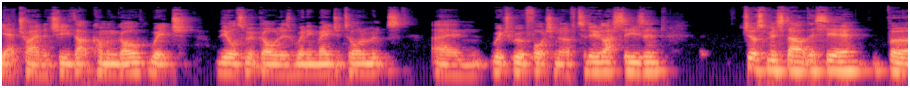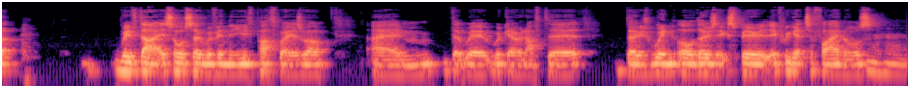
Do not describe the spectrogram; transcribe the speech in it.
yeah, try and achieve that common goal, which the ultimate goal is winning major tournaments, um, which we were fortunate enough to do last season. Just missed out this year, but with that, it's also within the youth pathway as well um, that we're we're going after those win or those experience. If we get to finals, Mm-hmm.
